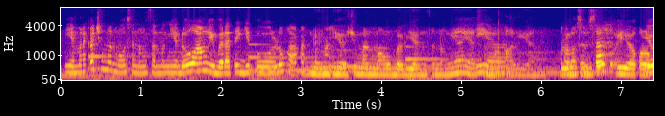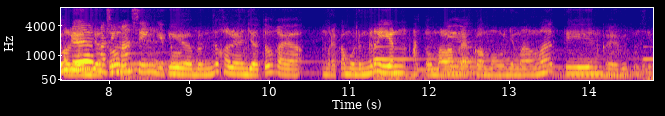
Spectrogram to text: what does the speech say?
ya mereka cuman mau seneng senengnya doang ibaratnya gitu. Lu nggak akan dan pernah. iya cuman mau bagian senengnya ya Iya. sama kalian. Kalau susah, iya kalau ya kalian udah jatuh masing-masing gitu. iya belum tentu kalian jatuh kayak mereka mau dengerin atau malah Iya. mereka mau nyemangatin kayak gitu sih.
